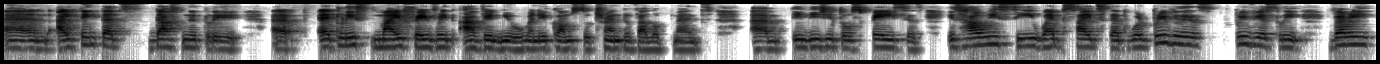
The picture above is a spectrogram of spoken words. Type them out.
And I think that's definitely uh, at least my favorite avenue when it comes to trend development um, in digital spaces is how we see websites that were previous, previously very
